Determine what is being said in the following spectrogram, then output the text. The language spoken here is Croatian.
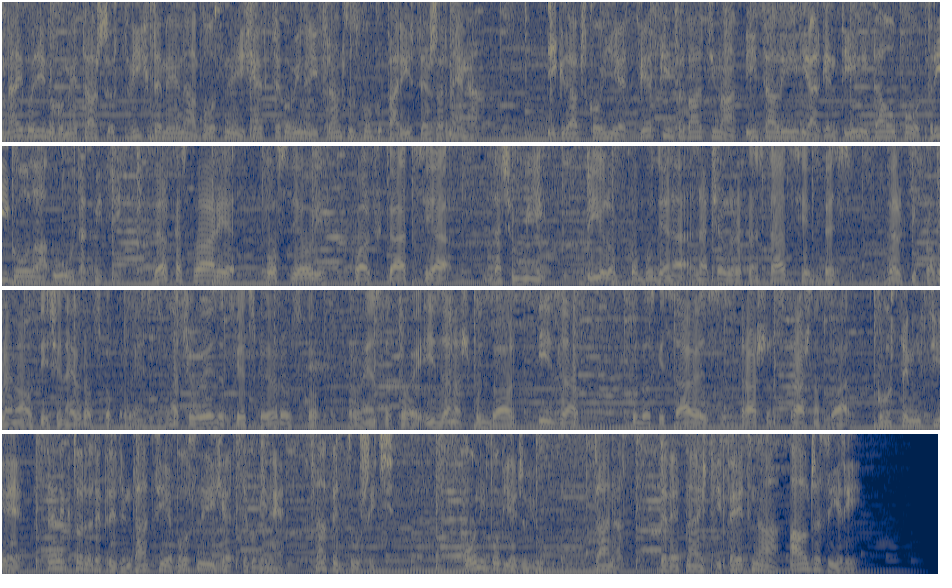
Najbolji nogometaš svih vremena Bosne i Hercegovine i francuskog Paris Saint-Germaina. Igrač koji je svjetskim prvacima Italiji i Argentini dao po tri gola u utakmici. Velika stvar je poslije ovih kvalifikacija da ćemo mi bilo ko bude na, na čelu reprezentacije bez velikih problema otići na evropsko prvenstvo. Znači uvezati svjetsko i evropsko prvenstvo, to je i za naš futbal i za Futbolski savez, strašna, strašna stvar. Gost emisije, selektor reprezentacije Bosne i Hercegovine, Safet Sušić. Oni pobjeđuju. Danas, 19.5 na Al Jazeera.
